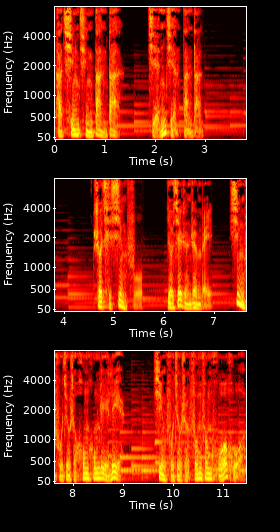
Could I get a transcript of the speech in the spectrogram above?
它清清淡淡，简简单单。说起幸福，有些人认为幸福就是轰轰烈烈，幸福就是风风火火，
